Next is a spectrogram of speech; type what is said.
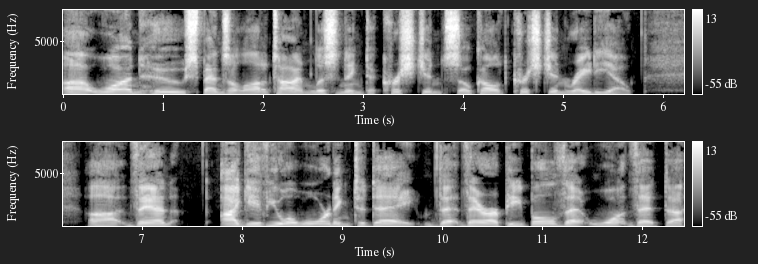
uh, one who spends a lot of time listening to Christian, so called Christian radio, uh, then I give you a warning today that there are people that want that uh,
